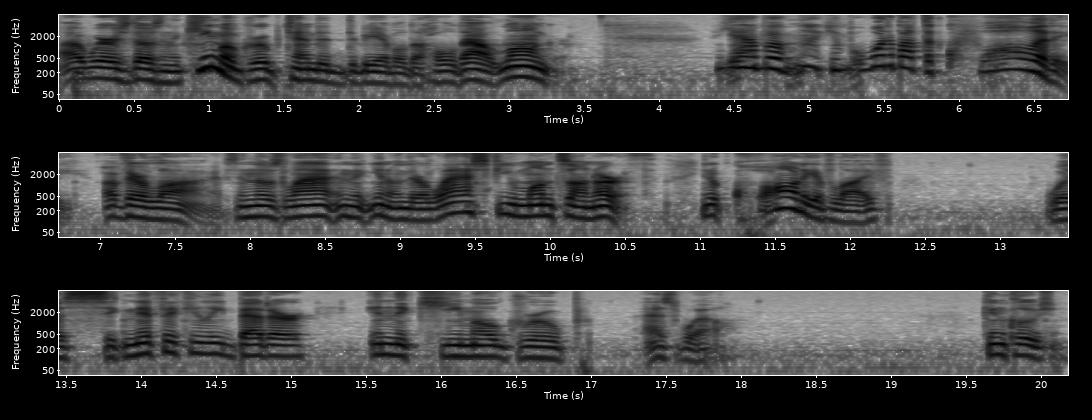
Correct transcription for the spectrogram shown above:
uh, whereas those in the chemo group tended to be able to hold out longer. Yeah, but, but what about the quality of their lives in, those la in, the, you know, in their last few months on Earth? You know, quality of life was significantly better in the chemo group as well. Conclusion.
